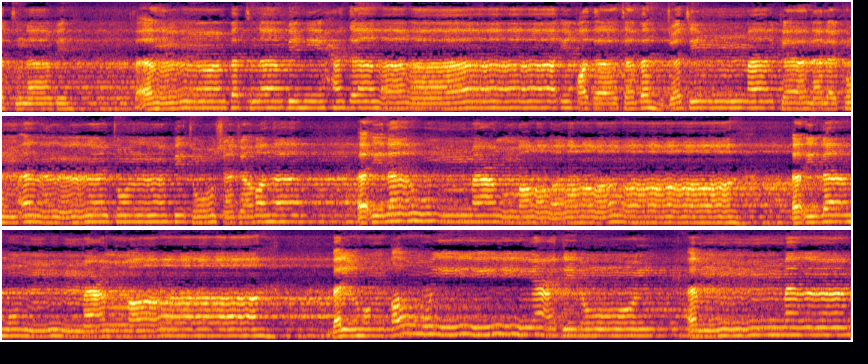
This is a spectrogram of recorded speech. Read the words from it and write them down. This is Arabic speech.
فأنبتنا به فأنبتنا به حدائق ذات بهجة ما كان لكم أن تنبتوا شجرها أإله مع الله؟ أإله مع الله؟ بل هم أمن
